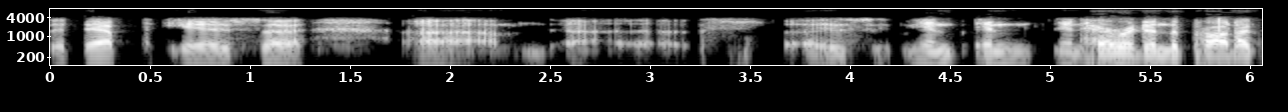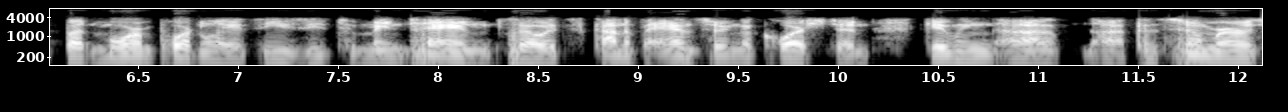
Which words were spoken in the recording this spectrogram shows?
The depth is uh, um, uh, is in, in, inherent in the product, but more importantly, it's easy to maintain. So it's kind of answering a question, giving uh, uh, consumers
